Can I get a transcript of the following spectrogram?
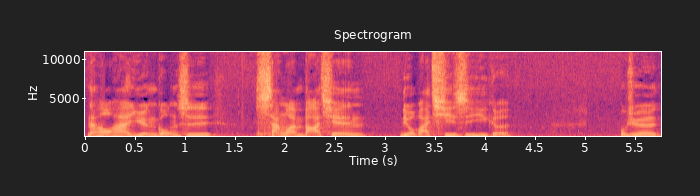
然后它的员工是三万八千六百七十一个，我觉得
